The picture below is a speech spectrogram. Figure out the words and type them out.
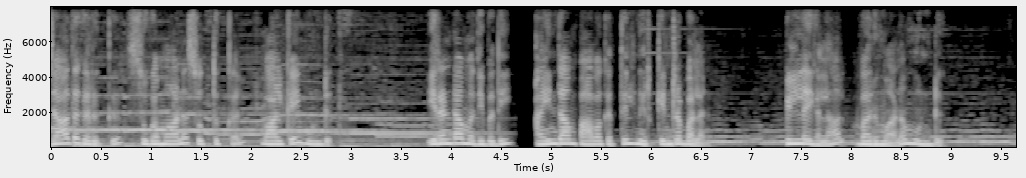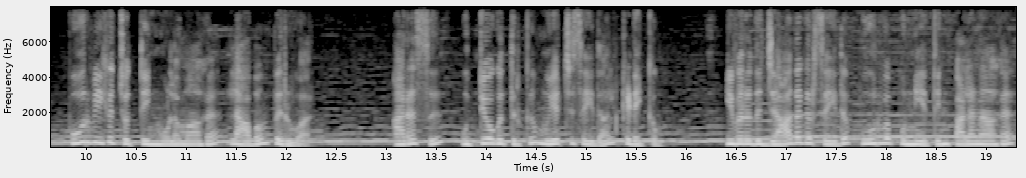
ஜாதகருக்கு சுகமான சொத்துக்கள் வாழ்க்கை உண்டு. இரண்டாம் அதிபதி ஐந்தாம் பாவகத்தில் நிற்கின்ற பலன். பிள்ளைகளால் வருமானம் உண்டு. பூர்வீக சொத்தின் மூலமாக லாபம் பெறுவார். அரசு உத்தியோகத்திற்கு முயற்சி செய்தால் கிடைக்கும். இவரது ஜாதகர் செய்த பூர்வ புண்ணியத்தின் பலனாக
